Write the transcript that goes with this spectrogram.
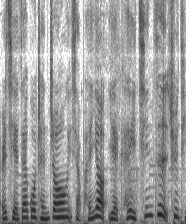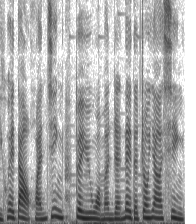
而且在过程中，小朋友也可以亲自去体会到环境对于我们人类的重要性，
